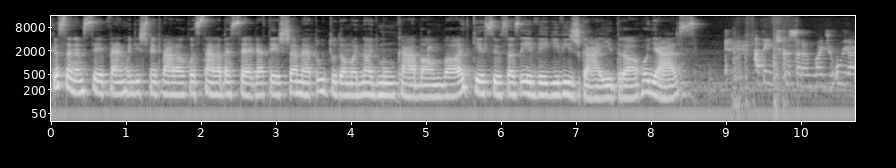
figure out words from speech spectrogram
Köszönöm szépen, hogy ismét vállalkoztál a beszélgetésre, mert úgy tudom, hogy nagy munkában vagy, készülsz az évvégi vizsgáidra. Hogy állsz? Hát én is köszönöm, hogy újra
